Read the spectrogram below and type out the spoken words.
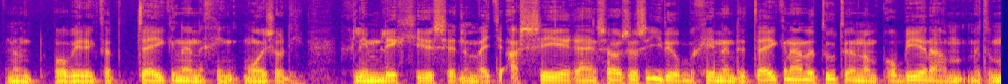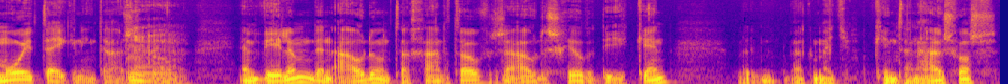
En dan probeerde ik dat te tekenen en dan ging ik mooi zo die glimlichtjes en een beetje asseren en zo. Zoals iedere beginnende tekenaar dat doet. En dan probeerde hij met een mooie tekening thuis te komen. En Willem, den oude, want daar gaat het over. Dat is een oude schilder die ik ken. Waar ik een beetje kind aan huis was.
